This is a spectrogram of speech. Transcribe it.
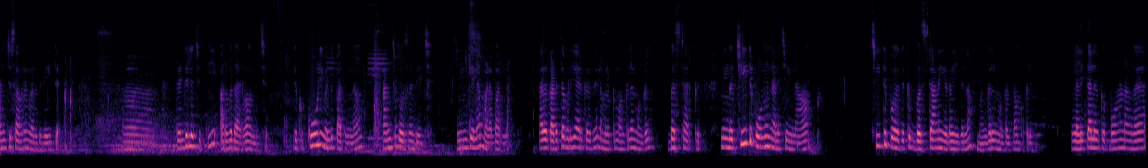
அஞ்சு சவரன் வருது வெயிட்டு ரெண்டு லட்சத்தி அறுபதாயிரரூபா வந்துச்சு. இதுக்கு கூலி வந்து பார்த்திங்கன்னா அஞ்சு பர்சன்டேஜ் எங்கேன்னா மலபாரில் அதுக்கு அடுத்தபடியாக இருக்கிறது நம்மளுக்கு மங்களன் மங்கள் பெஸ்ட்டாக இருக்குது நீங்கள் சீட்டு போகணுன்னு நினச்சிங்கன்னா சீட்டு போகிறதுக்கு பெஸ்ட்டான இடம் எதுன்னா மங்களன் மங்கள் தான் மக்களே. லலிதாவுக்கு போனோம் நாங்கள்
